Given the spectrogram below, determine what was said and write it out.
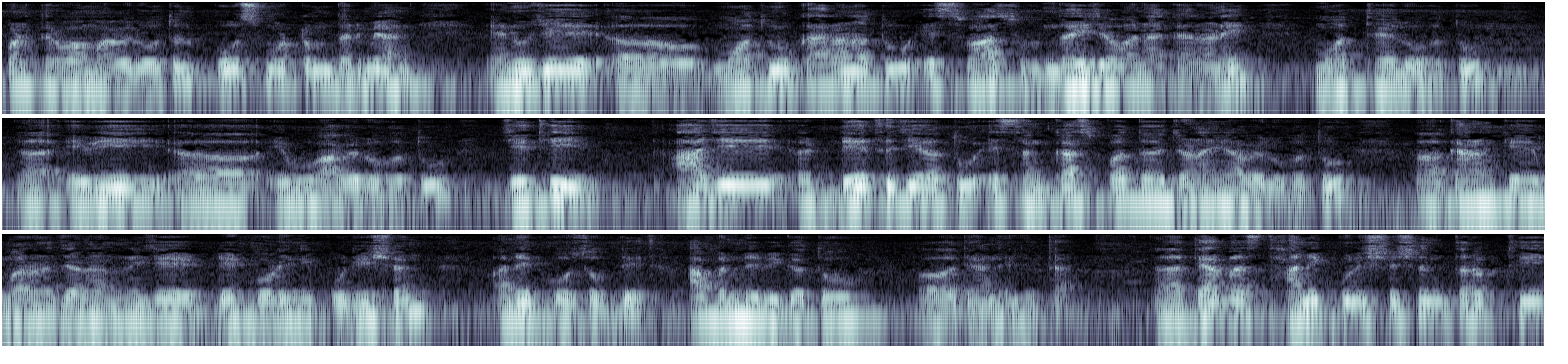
પણ કરવામાં આવેલું હતું. પોસ્ટમોર્ટમ દરમિયાન એનું જે મોતનું કારણ હતું એ શ્વાસ રૂંધાઈ જવાના કારણે મોત થયેલું હતું. એવી એવું આવેલું હતું. જેથી આ જે ડેથ જે હતું એ શંકાસ્પદ જણાઈ આવેલું હતું. કારણ કે મરણ જનારની જે ડેડ બોડીની પોઝિશન અને કોઝ ઓફ ડેથ આ બંને વિગતો ધ્યાને લેતા. ત્યારબાદ સ્થાનિક પોલીસ સ્ટેશન તરફથી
